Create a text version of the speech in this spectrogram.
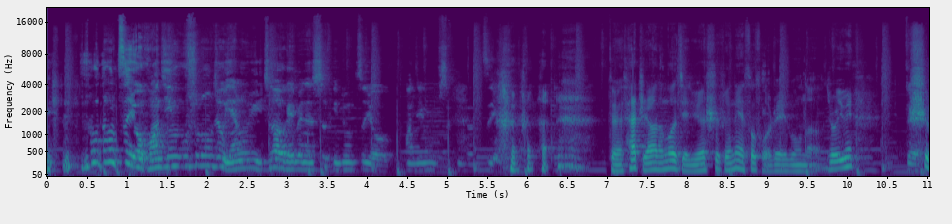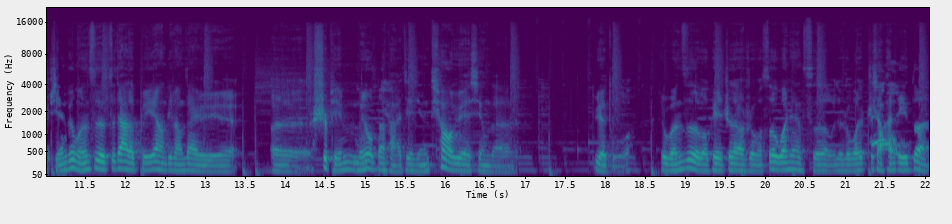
书中自有黄金屋，书中只有颜如玉，之后可以变成视频中自有黄金屋，视频中自有。对，它只要能够解决视频内搜索这一功能，就是因为。视频跟文字最大的不一样的地方在于，呃，视频没有办法进行跳跃性的阅读，就文字我可以知道说，我搜关键词，我就是我只想看这一段，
